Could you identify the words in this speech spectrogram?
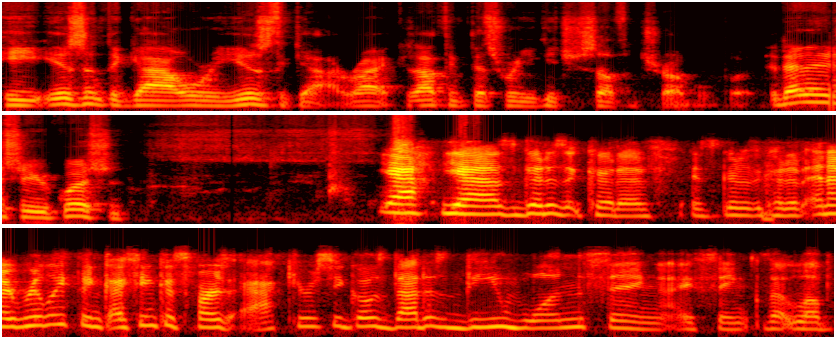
He isn't the guy or he is the guy, right? Because I think that's where you get yourself in trouble. But did that answer your question? Yeah, yeah, as good as it could have. As good as it could have. And I really think I think as far as accuracy goes, that is the one thing I think that Love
